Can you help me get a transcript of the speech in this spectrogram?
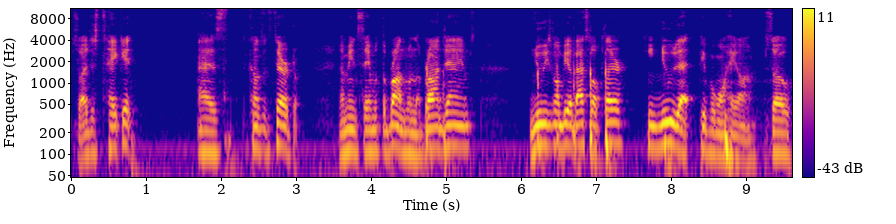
So I just take it as it comes with the territory. You know I mean? Same with LeBron. When LeBron James knew he's gonna be a basketball player, he knew that people were gonna hate on him. So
